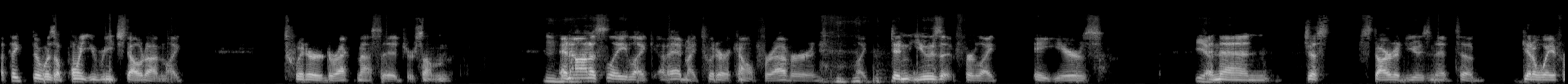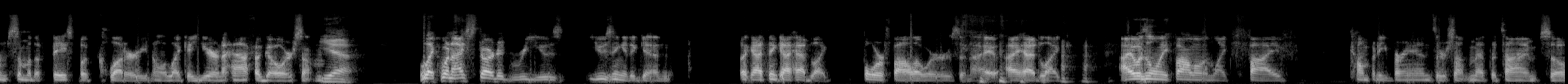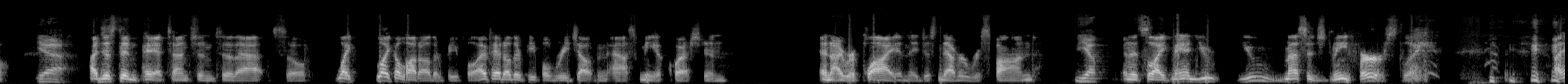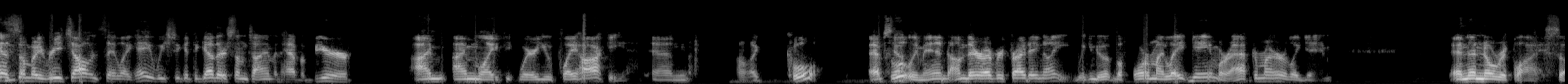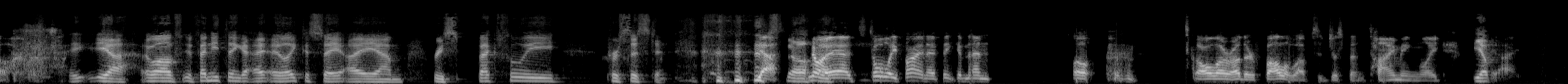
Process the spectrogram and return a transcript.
I think there was a point you reached out on like Twitter direct message or something. Mm-hmm. And honestly, like I've had my Twitter account forever and like didn't use it for like eight years. Yeah. And then just started using it to get away from some of the Facebook clutter, you know, like a year and a half ago or something. Yeah. Like when I started reuse using it again, like I think I had like four followers and I, I had like, I was only following like five company brands or something at the time. So yeah, I just didn't pay attention to that. So like, like a lot of other people, I've had other people reach out and ask me a question and I reply and they just never respond. Yep. And it's like, man, you, you messaged me first. Like I had somebody reach out and say like, Hey, we should get together sometime and have a beer. I'm, I'm like where you play hockey. And I'm like, cool. Absolutely, yeah. man. I'm there every Friday night. We can do it before my late game or after my early game. And then no reply. So, yeah. Well, if, if anything, I, I, like to say I am respectfully persistent. yeah. so, no, yeah, it's totally fine. I think, and then, well, all our other follow ups have just been timing. Like, yep. Yeah,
